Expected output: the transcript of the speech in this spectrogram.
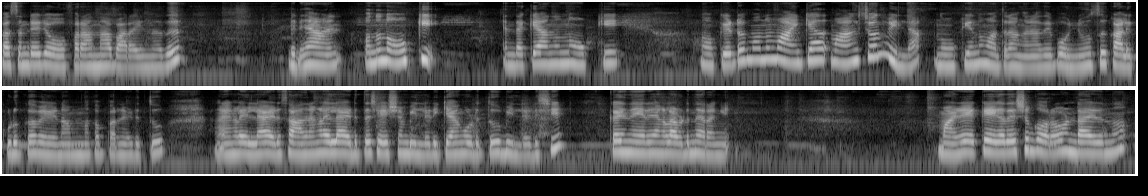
പെർസെന്റേജ് ഓഫറാണെന്നാണ് പറയുന്നത്. പിന്നെ ഞാൻ ഒന്ന് നോക്കി. എന്തൊക്കെയാണെന്ന് നോക്കി. നോക്കിയിട്ടൊന്നും ഒന്നും വാങ്ങിക്കാ വാങ്ങിച്ചൊന്നുമില്ല. നോക്കിയെന്ന് മാത്രം അങ്ങനെ. അതേ പൊന്നൂസ് കളിക്കുടുക്ക വേണം എന്നൊക്കെ പറഞ്ഞ് എടുത്തു. അങ്ങനെ ഞങ്ങളെല്ലാം എടുത്ത് സാധനങ്ങളെല്ലാം എടുത്ത ശേഷം ബില്ലടിക്കാൻ കൊടുത്തു. ബില്ലടിച്ച് കഴിഞ്ഞ് നേരെ ഞങ്ങൾ അവിടെ നിന്ന് ഇറങ്ങി. മഴയൊക്കെ ഏകദേശം കുറവുണ്ടായിരുന്നു.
